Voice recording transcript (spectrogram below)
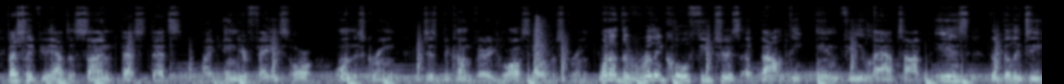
especially if you have the sun that's that's like in your face or on the screen. It just becomes very glossy on the screen. One of the really cool features about the Envy laptop is the ability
